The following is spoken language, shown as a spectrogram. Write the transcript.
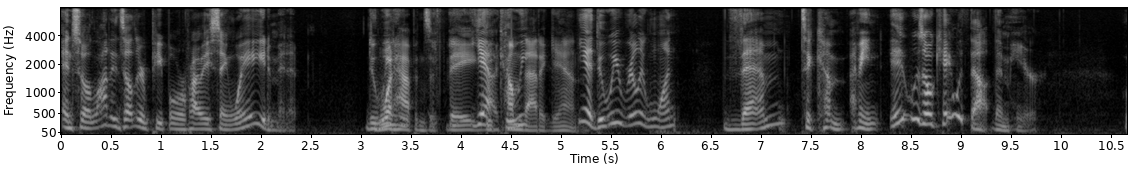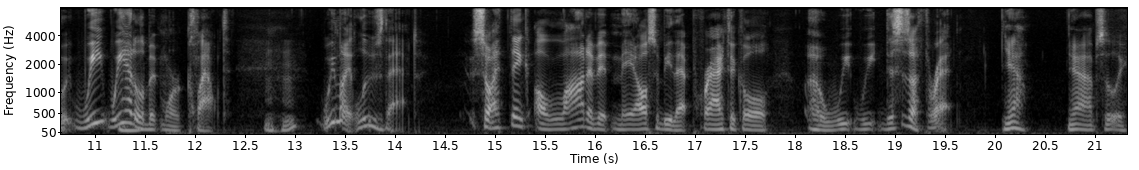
And so a lot of these other people were probably saying, "Wait a minute, do what we, happens if they Yeah, become we- that again? Yeah, do we really want them to come? I mean, it was okay without them here. We we, we had a little bit more clout. Mm-hmm. We might lose that. So I think a lot of it may also be that practical. Uh, we we this is a threat. Yeah. Yeah, absolutely.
